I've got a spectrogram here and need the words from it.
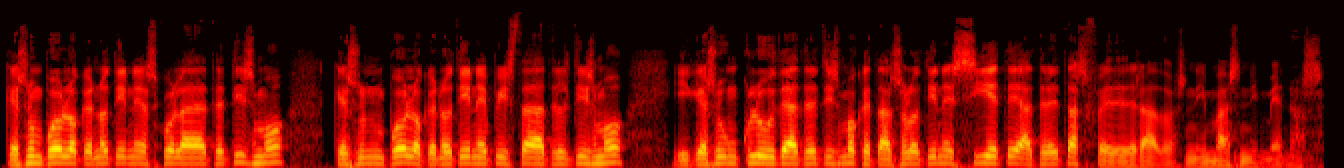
que es un pueblo que no tiene escuela de atletismo, que es un pueblo que no tiene pista de atletismo y que es un club de atletismo que tan solo tiene siete atletas federados, ni más ni menos.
